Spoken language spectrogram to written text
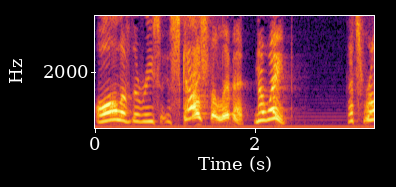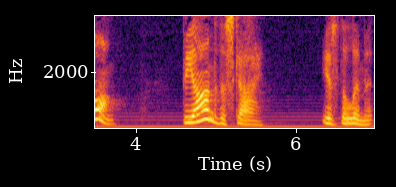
All of the resources. Sky's the limit. No, wait. That's wrong. Beyond the sky is the limit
